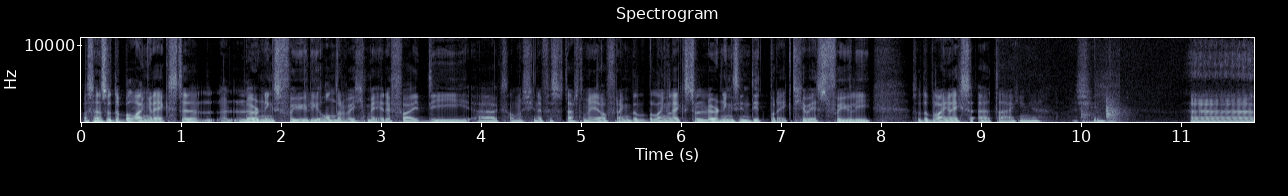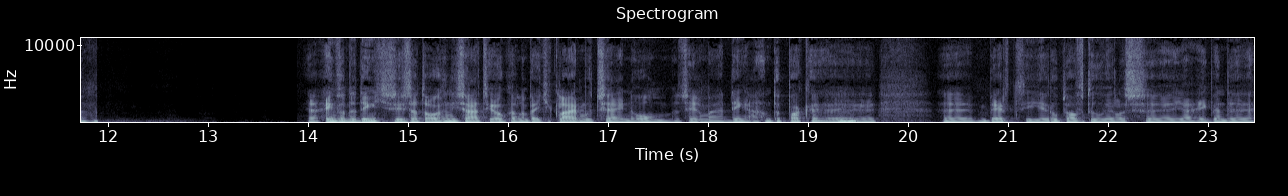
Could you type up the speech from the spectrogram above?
Wat zijn zo de belangrijkste learnings voor jullie onderweg met RFID? Eh, ik zal misschien even starten met jou, Frank. De belangrijkste learnings in dit project geweest voor jullie? Zo de belangrijkste uitdagingen misschien? Uh, ja, een van de dingetjes is dat de organisatie ook wel een beetje klaar moet zijn om zeg maar, dingen aan te pakken. Mm Bert die roept af en toe wel eens: uh, ja, ik ben de,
